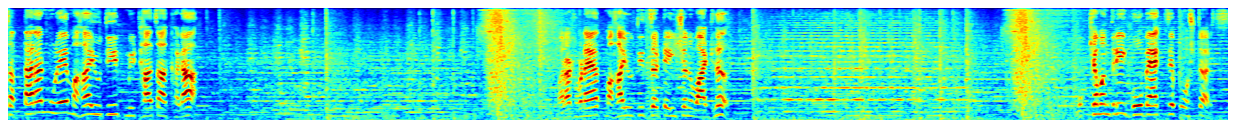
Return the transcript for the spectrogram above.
सत्तारांमुळे महायुतीत मिठाचा खडा. मराठवाड्यात महायुतीचं टेन्शन वाढलं. मुख्यमंत्री गो बॅकचे पोस्टर्स.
